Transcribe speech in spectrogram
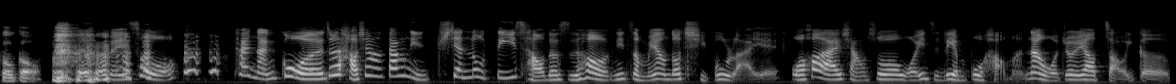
狗狗，没错。错，太难过了，就是好像当你陷入低潮的时候，你怎么样都起不来耶。我后来想说，我一直练不好嘛，那我就要找一个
